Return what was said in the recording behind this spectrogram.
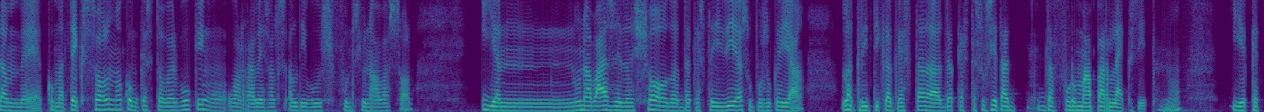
també com a text sol, no? com que és overbooking, o, o al revés, el, el dibuix funcionava sol. I en una base d'això, d'aquesta idea, suposo que hi ha la crítica aquesta d'aquesta societat de formar per l'èxit, no? I aquest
